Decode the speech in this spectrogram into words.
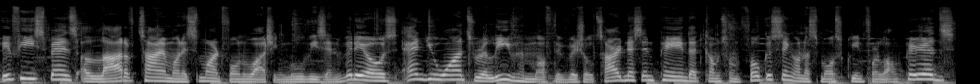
If he spends a lot of time on his smartphone watching movies and videos, and you want to relieve him of the visual tiredness and pain that comes from focusing on a small screen for long periods,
